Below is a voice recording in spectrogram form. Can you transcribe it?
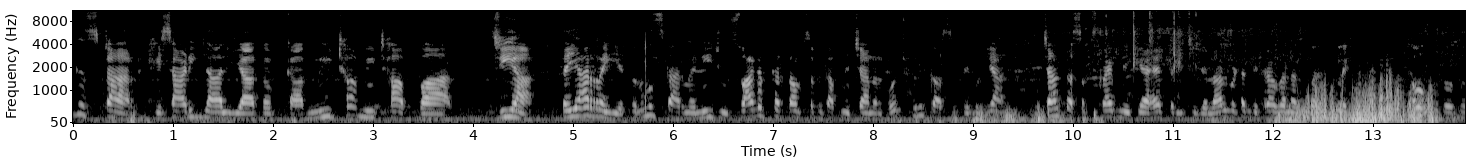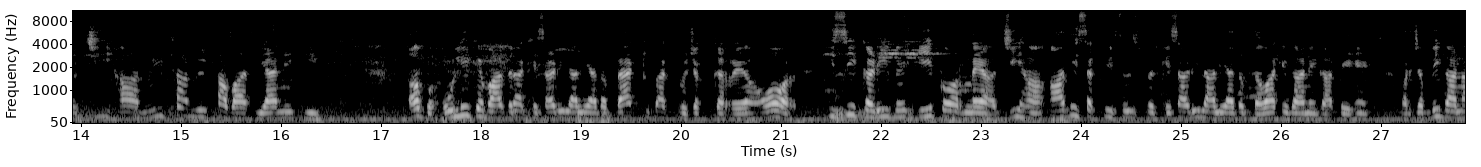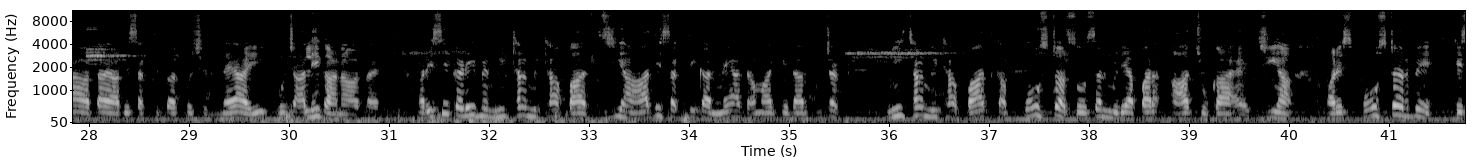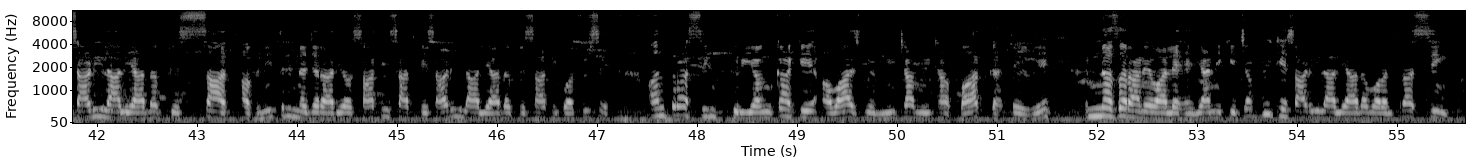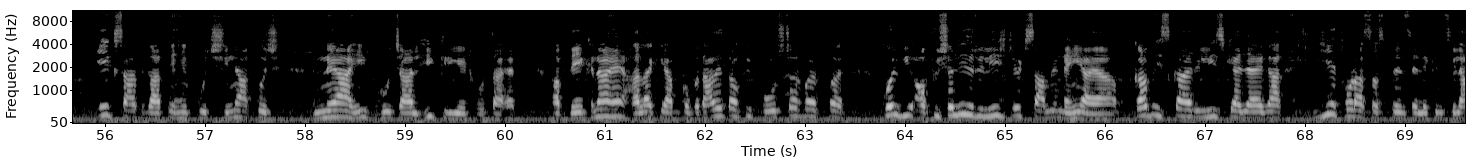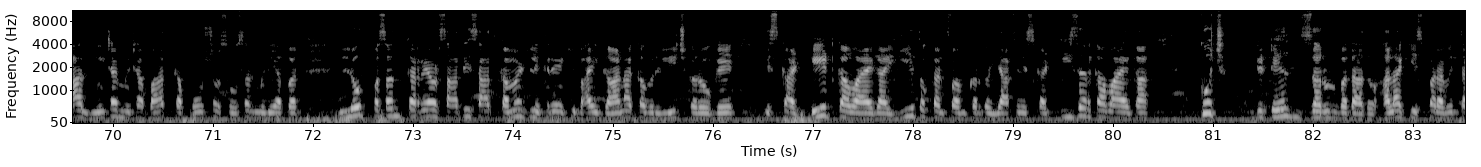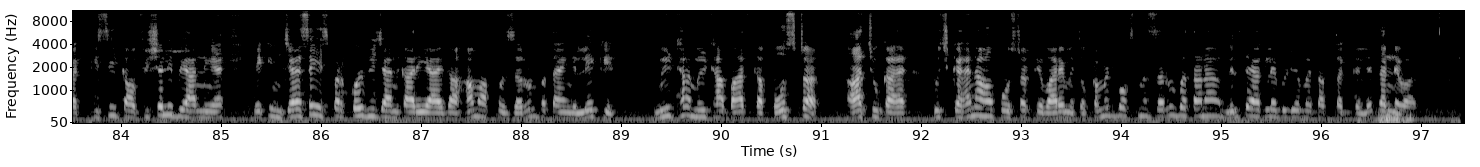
Star Khesari Lal Yadav का मीठा मीठा बात जी हाँ तैयार रहिए। तो नमस्कार मैं नीजू। स्वागत करता हूँ सभी का अपने चैनल भोजपुरी काशी पे। ज्ञान चैनल का सब्सक्राइब नहीं किया है तो नीचे जो लाल बटन दिख रहा होगा ना उस क्लिक तो, तो, तो जी हाँ मीठा मीठा बात यानी कि अब होली के बाद ना Khesari Lal Yadav. Back to back project कर रहे हैं और इसी कड़ी में एक और नया। जी हाँ आदि शक्ति फ़िल्म पर खेसारी लाल यादव दवा के गाने गाते हैं और जब भी गाना आता है आदि शक्ति पर कुछ नया ही भूचाल ही गाना आता है। और इसी कड़ी में मीठा मीठा बात। जी हाँ आदि शक्ति का नया धमाकेदार प्रोजेक्ट मीठा मीठा बात का पोस्टर सोशल मीडिया पर आ चुका है। जी हाँ और इस पोस्टर में खेसारी लाल यादव के साथ अभिनेत्री नज़र आ रही है और साथ ही साथ खेसारी लाल यादव के साथ एक बार फिर से अंतरा सिंह प्रियंका के आवाज़ में मीठा मीठा बात कहते हुए नज़र आने वाले हैं। यानी कि जब भी खेसारी लाल यादव और अंतरा सिंह एक साथ गाते हैं कुछ ना कुछ नया ही भूचाल ही क्रिएट होता है। अब देखना है हालाँकि आपको बता देता हूँ कि पोस्टर पर, पर कोई भी ऑफिशियली रिलीज़ डेट सामने नहीं आया। कब इसका रिलीज़ किया जाएगा, ये थोड़ा सस्पेंस है, लेकिन फ़िलहाल मीठा मीठा बात का पोस्टर सोशल मीडिया पर लोग पसंद कर रहे हैं और साथ ही साथ कमेंट लिख रहे हैं कि भाई गाना कब रिलीज़ करोगे, इसका डेट कब आएगा, ये तो कंफर्म कर दो या फिर इसका टीज़र कब आएगा, कुछ डिटेल्स ज़रूर बता दो। हालाँकि इस पर अभी तक किसी का ऑफिशियली बयान नहीं है, लेकिन जैसे इस पर कोई भी जानकारी आएगा, हम आपको ज़रूर बताएँगे। लेकिन मीठा मीठा बात का पोस्टर आ चुका है। कुछ कहना हो पोस्टर के बारे में तो कमेंट बॉक्स में ज़रूर बताना। मिलते हैं अगले वीडियो में, तब तक के लिए धन्यवाद।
